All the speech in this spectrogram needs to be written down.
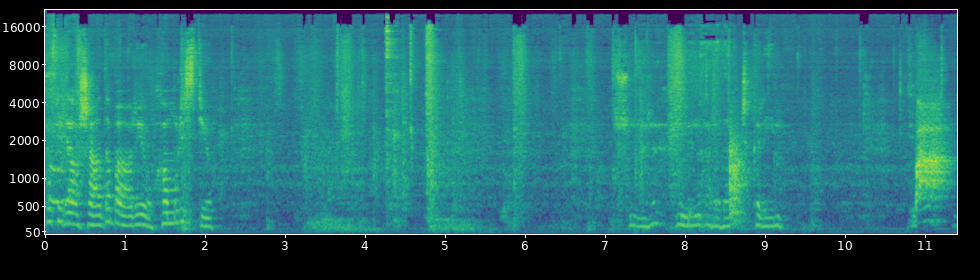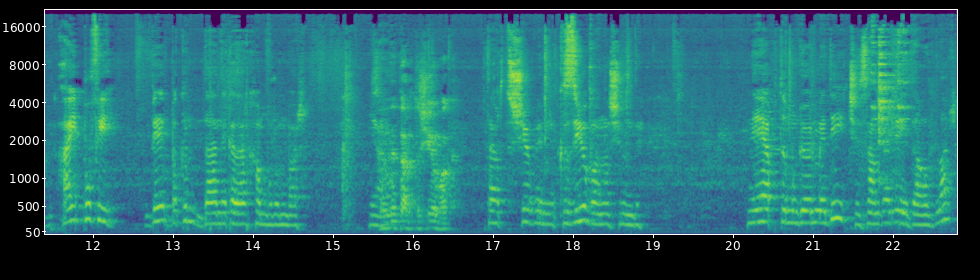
Pufi de aşağıda bağırıyor. Hamur istiyor. Şunları hemen aradan çıkarayım. Ay Pufi. Ve bakın daha ne kadar hamurum var. Ya. Seninle tartışıyor bak. Tartışıyor benimle. Kızıyor bana şimdi. Ne yaptığımı görmediği için sandalyeyi de aldılar.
